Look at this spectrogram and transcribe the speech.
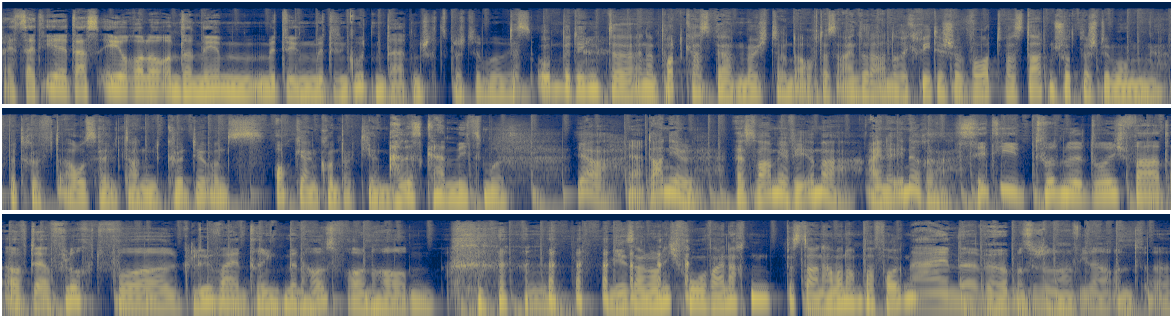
Vielleicht seid ihr das E-Roller-Unternehmen mit den, mit den guten Datenschutzbestimmungen. Das unbedingt äh, in einem Podcast werben möchte und auch das ein oder andere kritische Wort, was Datenschutzbestimmungen betrifft, aushält, dann könnt ihr uns auch gern kontaktieren. Alles kann, nichts muss. Ja, ja. Daniel, es war mir wie immer eine innere City-Tunnel-Durchfahrt auf der Flucht vor Glühwein trinkenden Hausfrauenhorden. Hm. Wir sagen noch nicht frohe Weihnachten. Bis dahin haben wir noch ein paar Folgen. Nein, wir hören uns schon noch wieder. Und äh,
